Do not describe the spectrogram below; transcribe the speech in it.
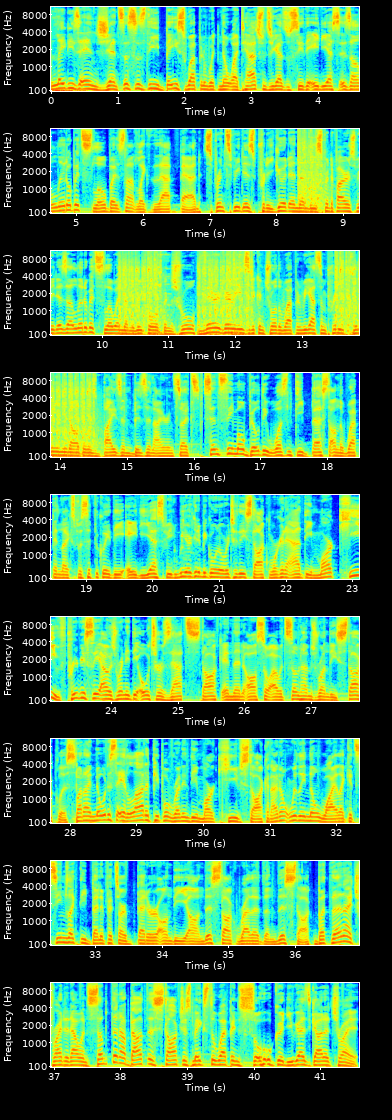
Ladies and gents, this is the base weapon with no attachments. You guys will see the ADS is a little bit slow, but it's not like that bad. Sprint speed is pretty good and then the sprint to fire speed is a little bit slow and then the recoil control, very, very easy to control the weapon. We got some pretty clean, you know, those bison Bizon iron sights. Since the mobility wasn't the best on the weapon, like specifically the ADS speed, we are going to be going over to the stock and we're going to add the Markeev. Previously, I was running the Ultra Zat stock and then also I would sometimes run the stockless, but I noticed a lot of people running the Markeev stock and I don't really know why. Like it seems like the benefits are better on the on this stock rather than this stock, but then I tried it out and something about this stock just makes the weapon so good. You guys gotta try it.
